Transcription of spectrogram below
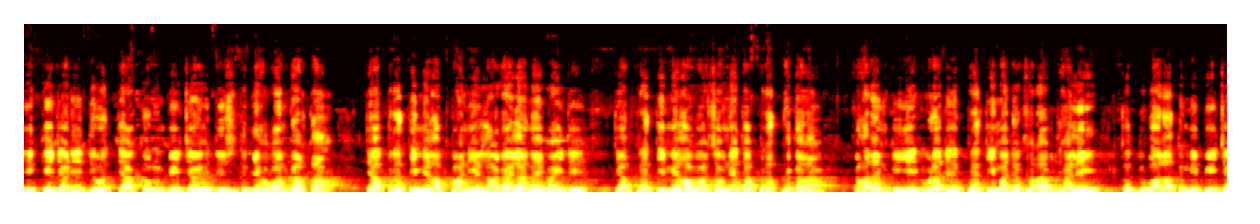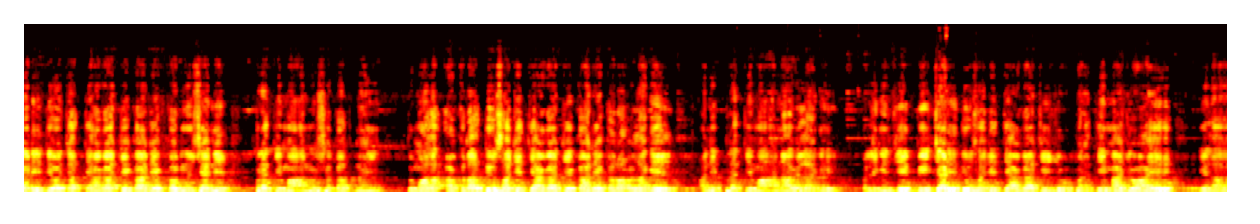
एक्केचाळीस दिवस त्याग करून बेचाळीस दिवस तुम्ही हवन करता. त्या प्रतिमेला पाणी लागायला नाही पाहिजे. त्या प्रतिमेला वाचवण्याचा प्रयत्न करा. कारण की एक वेळा जर प्रतिमा जर खराब झाली तर दुबारा तुम्ही बेचाळीस दिवसाच्या त्यागाचे कार्य करून शाने प्रतिमा आणू शकत नाही. तुम्हाला अकरा दिवसाचे त्यागाचे कार्य करावे लागेल आणि प्रतिमा आणावी लागेल. पण लेकिन जे बेचाळीस दिवसाचे त्यागाची जो प्रतिमा जो आहे याला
